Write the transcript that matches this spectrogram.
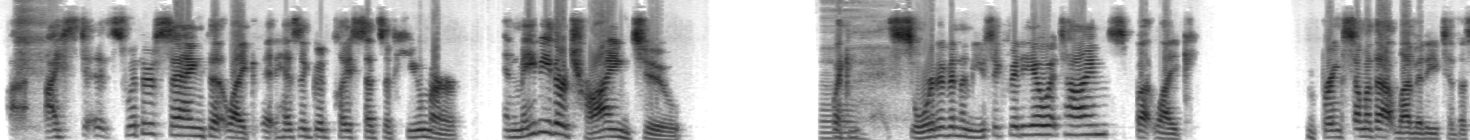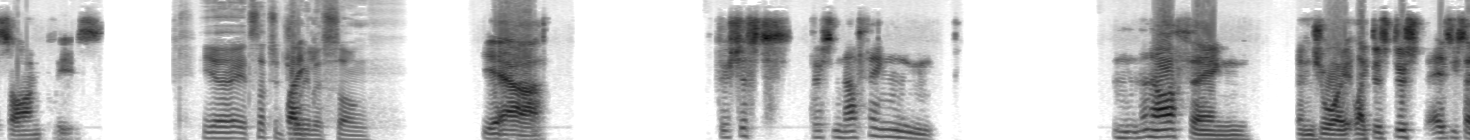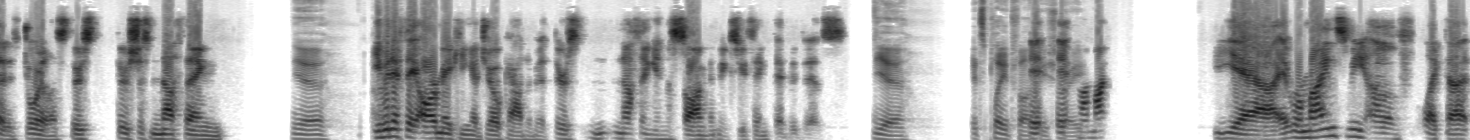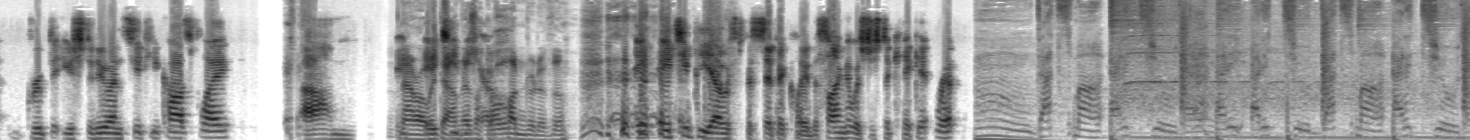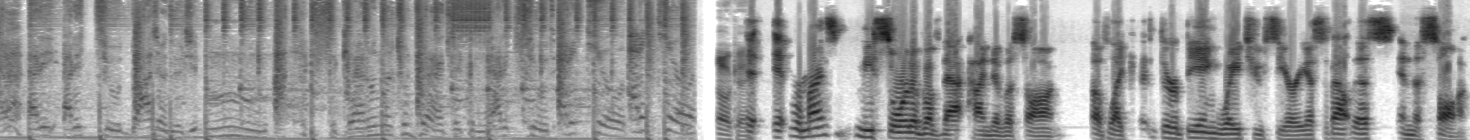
I, I st- Swither's saying that like it has a good place sense of humor, and maybe they're trying to like Uh, sort of in the music video at times, but like bring some of that levity to the song, please. yeah, it's such a like- joyless song. Yeah. There's just there's nothing nothing enjoy like there's there's as you said it's joyless. There's there's just nothing Yeah. even if they are making a joke out of it, there's nothing in the song that makes you think that it is. Yeah, it's played far it, too straight. Remi- yeah, it reminds me of like that group that used to do NCT cosplay. Um, Narrow A- it down. There's like a hundred of them. A- ATBO specifically, the song that was just a kick it rip. Mm, that's my attitude. Atti- attitude. That's my attitude. Atti- attitude. 빠져들지. Mm. Attitude. Attitude. Attitude okay. it, it reminds me sort of of that kind of a song of like they're being way too serious about this in the song.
